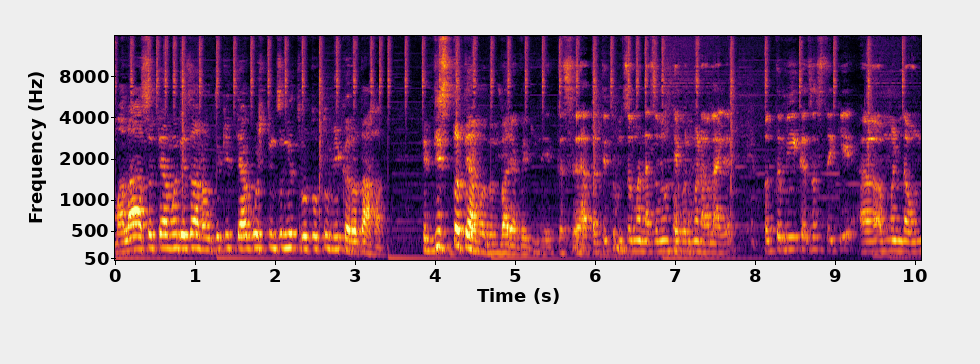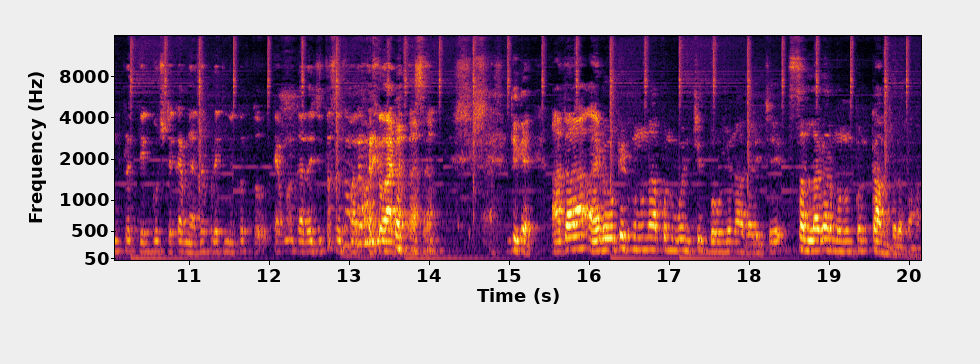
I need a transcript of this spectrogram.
मला असं त्यामध्ये जाणवतं की त्या गोष्टींचं नेतृत्व तुम्ही करत आहात. ते दिसतं त्यामधून बऱ्यापैकी. तसं आता ते तुमचं मनाचं मोठे पण म्हणावं लागेल. फक्त मी एकच असतं की मन लावून प्रत्येक गोष्ट करण्याचा प्रयत्न करतो. त्यामुळे कदाचित तसं तुम्हाला वाट- वाटत असेल. ठीक आहे. आता ॲडव्होकेट म्हणून आपण वंचित बहुजन आघाडीचे सल्लागार म्हणून पण काम करत आहात.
